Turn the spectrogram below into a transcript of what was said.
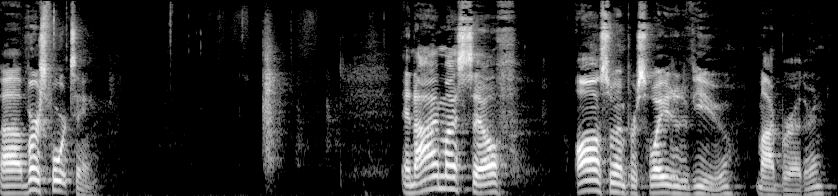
uh, verse 14. And I myself also am persuaded of you, my brethren,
